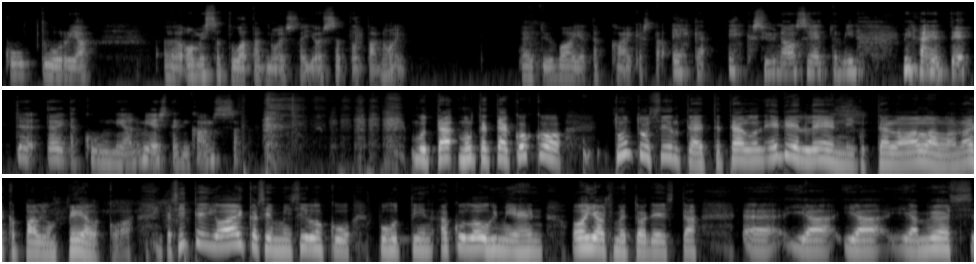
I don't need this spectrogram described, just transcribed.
kulttuuria, ö, omissa tuotannoissa, joissa tota, noin, täytyy vaieta kaikesta. Ehkä, ehkä syynä on se, että minä, minä en tee tö- töitä kunnian miesten kanssa. mutta, mutta tämä koko, tuntuu siltä, että täällä on edelleen niin kuin tällä alalla on aika paljon pelkoa. Ja sitten jo aikaisemmin silloin, kun puhuttiin Aku Louhimiehen ohjausmetodeista ää, ja, ja, ja myös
